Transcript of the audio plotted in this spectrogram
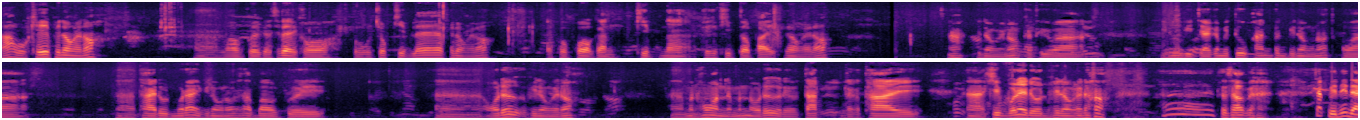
อ่าโอเคพี่น้องเอ้ยเนาะอ่าเราเปิดกันสิได้ขอตัวจบคลิปแล้วพี่น้องเอ้ยเนาะไปพบพอกันคลิปหน้าคือคลิปต่อไปพี่น้องเอ้ยเนาะนะพี่น้องเอ้ยเนาะก็ถือว่ามีมือดีใจก็มีตู้พันเพิ่นพี่น้องเนาะเพราะว่าอ่าถ่ายรุ่นบ่ได้พี่น้องเนาะครับเบาเผย อ่าออเดอร์พี่น้องเอ้ยเนาะอ่ามันฮ้อนน่ะมันออเดอร์เดี๋ยวตัดแล้วก็ถ่ายอ่าคลิปบ่ได้โดนพี่น้องเลยเนาะเอ้ยโทรศัพท์อะจักเป็นนี่ใด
